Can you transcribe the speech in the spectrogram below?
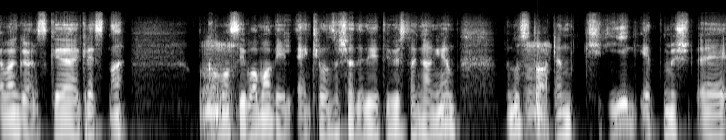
evangeliske kristne. Og kan man mm. si hva man vil egentlig om det som skjedde i Det hvite hus den gangen. Men å starte en krig i, eh,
